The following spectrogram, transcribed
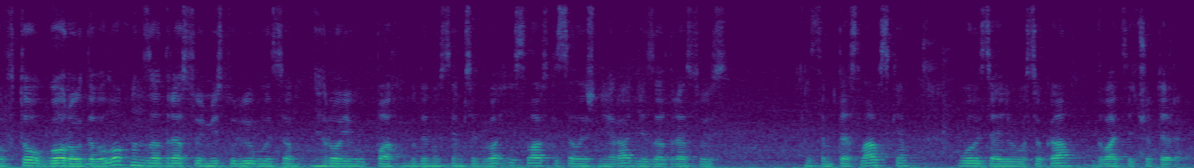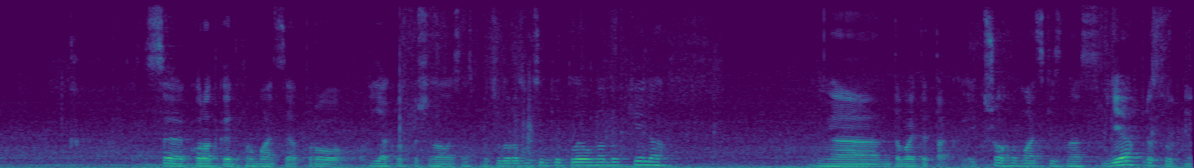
в ТОВ Горов Девелопмент за адресою місто Львів, вулиця Героїв УПА, будинок 72 і Славській селищній раді за адресою СМТ Славське, вулиця Івасюка, 24. Це коротка інформація про як розпочиналася процедура з оцінки впливу на довкілля. Е, Давайте так. Якщо громадськість нас є присутня.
